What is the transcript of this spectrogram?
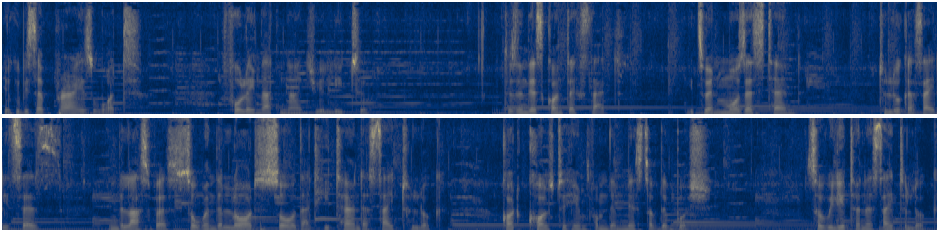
You could be surprised what following that nudge will lead to. It was in this context that it's when Moses turned to look aside, it says in the last verse, so when the Lord saw that he turned aside to look, God calls to him from the midst of the bush. So, will you turn aside to look?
